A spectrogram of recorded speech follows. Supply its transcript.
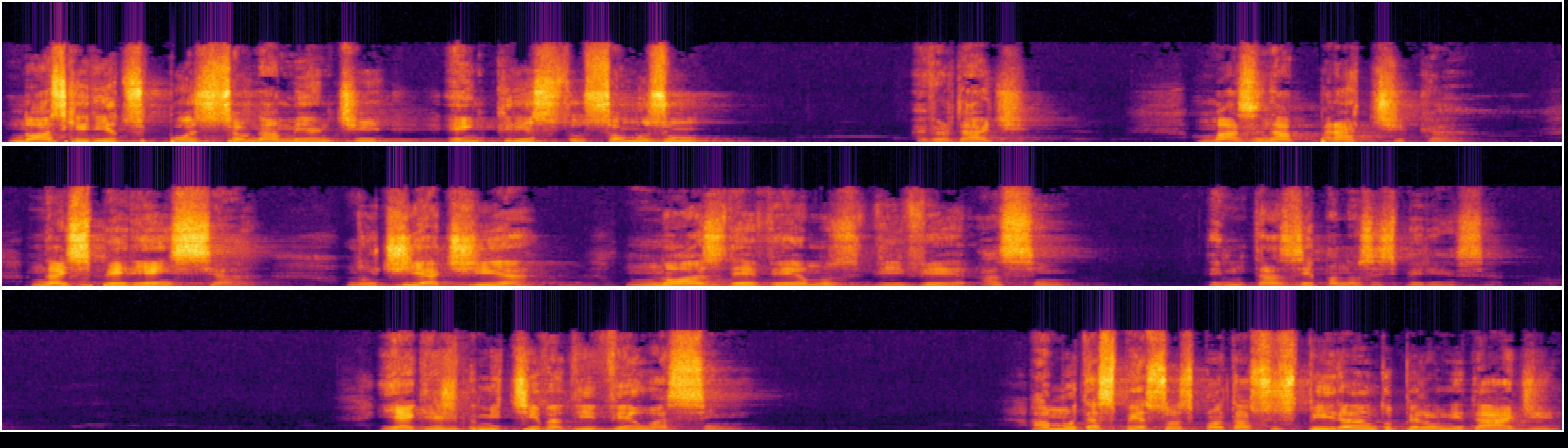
Nós, queridos, posicionalmente em Cristo somos um. É verdade? Mas na prática, na experiência, no dia a dia, nós devemos viver assim. Devemos trazer para a nossa experiência. E a igreja primitiva viveu assim. Há muitas pessoas que podem estar suspirando pela unidade,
